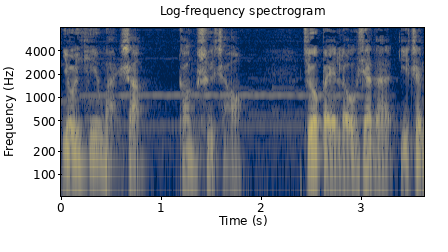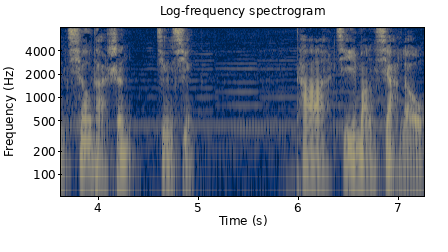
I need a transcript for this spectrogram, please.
有一天晚上刚睡着，就被楼下的一阵敲打声惊醒。他急忙下楼，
